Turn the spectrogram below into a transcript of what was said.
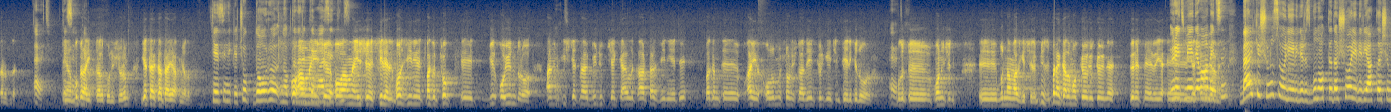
tarımda. Evet. Yani bu kadar iddialı konuşuyorum. Yeter ki hata yapmayalım. Kesinlikle. Çok doğru O noktalara temas anlayışı, ettiniz. o anlayışı silelim. O zihniyet bakın çok e, bir oyundur o. Hani işletmeler büyüdükçe karlılık artar zihniyeti. Bakın e, hayır olumlu sonuçlar değil Türkiye için tehlike doğurur. Evet. Bugün, e, onun için e, bundan vazgeçelim. Biz bırakalım o köylü köyüne üretmeye ve e, üretmeye devam etsin. Belki şunu söyleyebiliriz. Bu noktada şöyle bir yaklaşım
